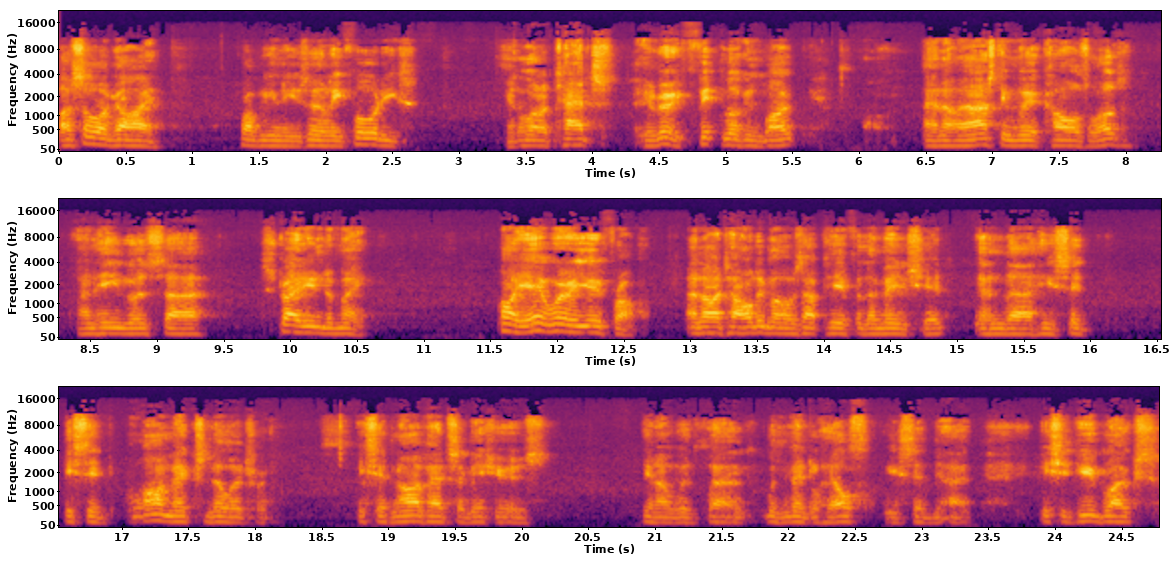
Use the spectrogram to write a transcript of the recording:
I saw a guy, probably in his early 40s, he had a lot of tats, a very fit looking bloke. And I asked him where Coles was, and he was uh, straight into me. Oh, yeah, where are you from? And I told him I was up here for the men's shed. And uh, he said, he said, well, I'm ex-military. He said, and I've had some issues you know, with uh, with mental health. He said, uh, he said, you blokes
